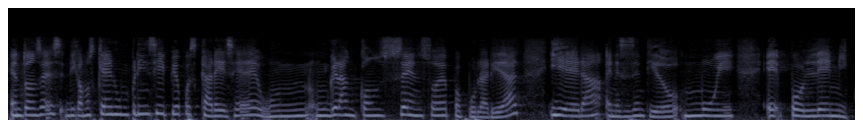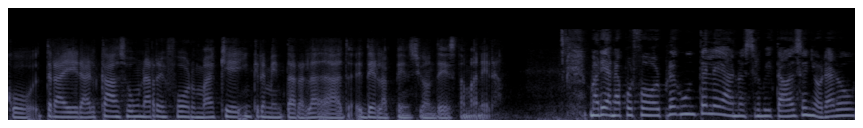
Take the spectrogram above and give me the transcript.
Entonces, digamos que en un principio pues carece de un, gran consenso de popularidad y era en ese sentido muy eh, polémico traer al caso una reforma que incrementara la edad de la pensión de esta manera. Mariana, por favor, pregúntele a nuestro invitado, el señor Aro,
